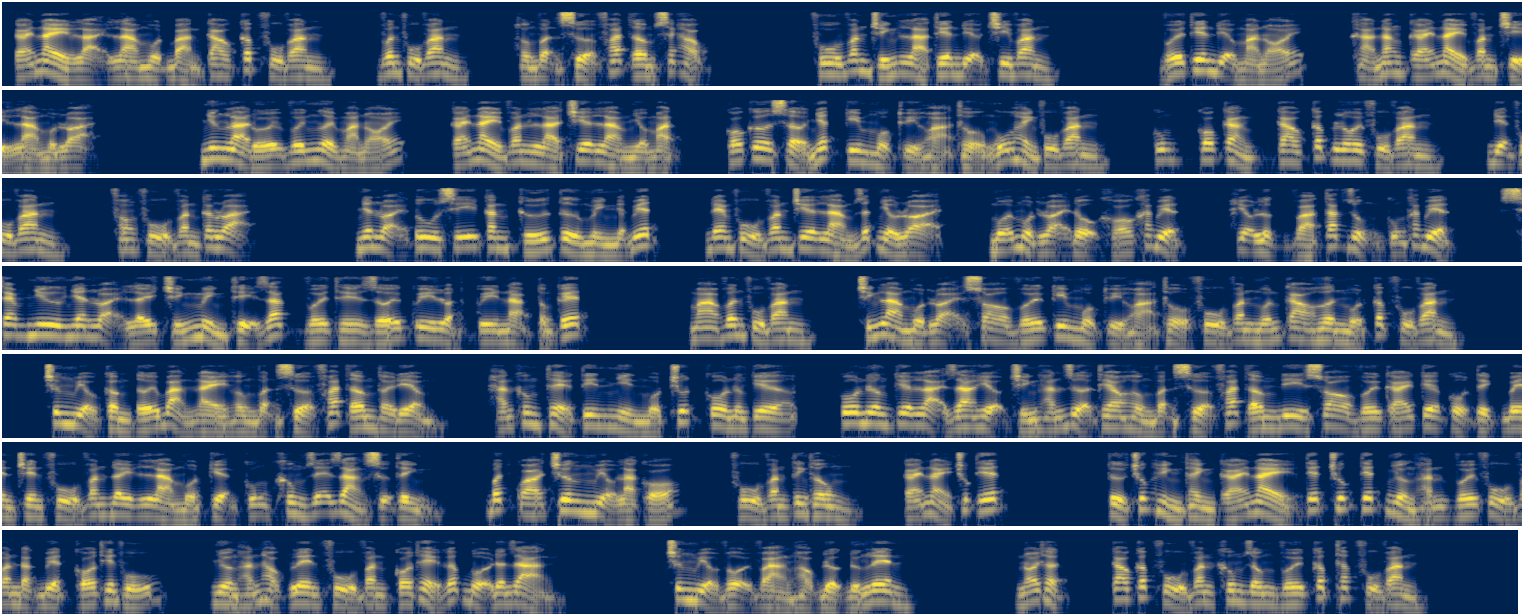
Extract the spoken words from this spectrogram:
cái này lại là một bản cao cấp phù văn, vân phù văn, hồng vận sửa phát âm sách học. Phù văn chính là thiên địa chi văn với thiên địa mà nói, khả năng cái này văn chỉ là một loại. Nhưng là đối với người mà nói, cái này văn là chia làm nhiều mặt, có cơ sở nhất kim một thủy hỏa thổ ngũ hành phù văn, cũng có càng cao cấp lôi phù văn, điện phù văn, phong phù văn các loại. Nhân loại tu sĩ căn cứ từ mình nhận biết, đem phù văn chia làm rất nhiều loại, mỗi một loại độ khó khác biệt, hiệu lực và tác dụng cũng khác biệt, xem như nhân loại lấy chính mình thị giác với thế giới quy luật quy nạp tổng kết. Mà vân phù văn chính là một loại so với kim một thủy hỏa thổ phù văn muốn cao hơn một cấp phù văn. Trương miệu cầm tới bản này hồng vận sửa phát âm thời điểm, hắn không thể tin nhìn một chút cô nương kia cô nương kia lại ra hiệu chính hắn dựa theo hồng vận sửa phát âm đi so với cái kia cổ tịch bên trên phủ văn đây là một kiện cũng không dễ dàng sự tình, bất quá trương miệu là có phủ văn tinh thông, cái này chúc tiết. Từ trúc hình thành cái này tiết trúc tiết nhường hắn với phủ văn đặc biệt có thiên phú, nhường hắn học lên phủ văn có thể gấp bội đơn giản. Trương miệu vội vàng học được đứng lên. Nói thật, cao cấp phủ văn không giống với cấp thấp phủ văn.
